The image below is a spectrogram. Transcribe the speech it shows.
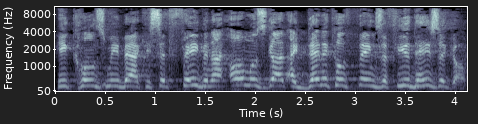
He calls me back. He said, Fabian, I almost got identical things a few days ago.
